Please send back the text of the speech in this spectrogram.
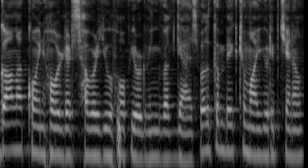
Gala coin holders how are you? Hope you're doing well guys. Welcome back to my youtube channel.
